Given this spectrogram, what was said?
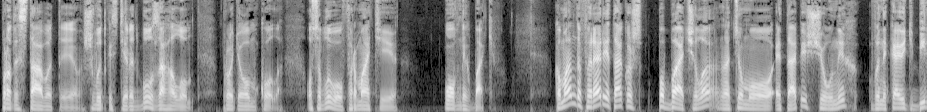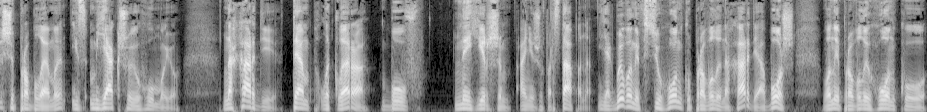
протиставити швидкості Red Bull загалом протягом кола, особливо у форматі повних баків. Команда Феррарі також побачила на цьому етапі, що у них виникають більші проблеми із м'якшою гумою. На харді темп Леклера був не гіршим, аніж у Ферстапена. Якби вони всю гонку провели на харді, або ж вони провели гонку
